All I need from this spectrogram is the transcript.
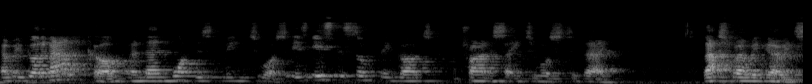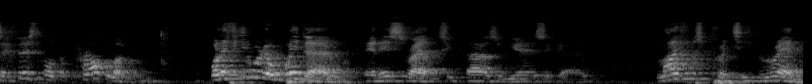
and we've got an outcome, and then what does it mean to us? Is, is there something God's trying to say to us today? That's where we're going. So, first of all, the problem. Well, if you were a widow in Israel 2,000 years ago, life was pretty grim.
